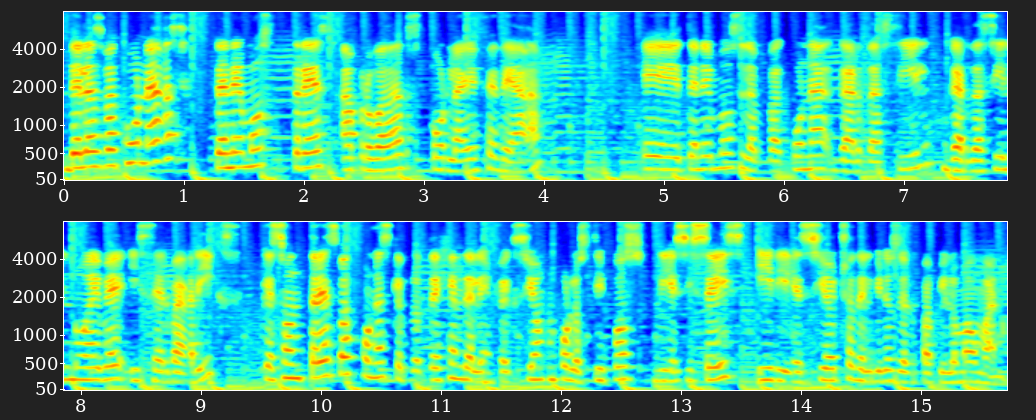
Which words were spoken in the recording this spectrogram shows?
De las vacunas, tenemos tres aprobadas por la FDA, eh, tenemos la vacuna Gardasil, Gardasil 9 y Cervarix, que son tres vacunas que protegen de la infección por los tipos 16 y 18 del virus del papiloma humano,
